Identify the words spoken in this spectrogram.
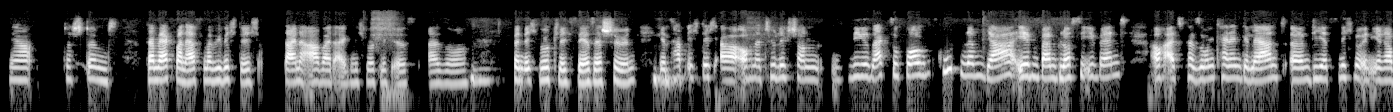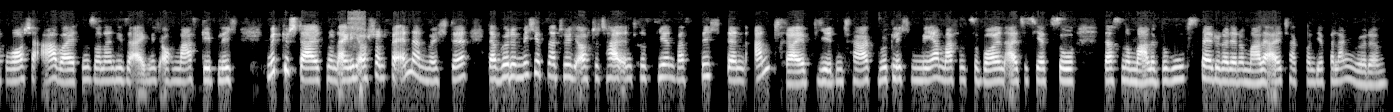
Ja, das stimmt. Da merkt man erstmal, wie wichtig deine Arbeit eigentlich wirklich ist. Also mhm. Finde ich wirklich sehr, sehr schön. Jetzt habe ich dich aber auch natürlich schon, wie gesagt, so vor gut einem Jahr eben beim Glossy-Event auch als Person kennengelernt, ähm, die jetzt nicht nur in ihrer Branche arbeiten, sondern diese eigentlich auch maßgeblich mitgestalten und eigentlich auch schon verändern möchte. Da würde mich jetzt natürlich auch total interessieren, was dich denn antreibt, jeden Tag wirklich mehr machen zu wollen, als es jetzt so das normale Berufsfeld oder der normale Alltag von dir verlangen würde.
